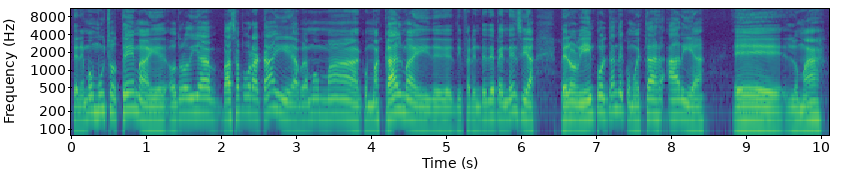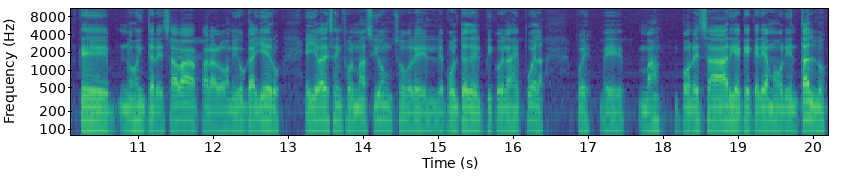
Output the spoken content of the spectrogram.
tenemos muchos temas y otro día pasa por acá y hablamos más con más calma y de, diferentes dependencias, pero bien importante como esta área, eh, lo más que nos interesaba para los amigos galleros es llevar esa información sobre el deporte del pico de las espuelas, pues eh, más por esa área que queríamos orientarlo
